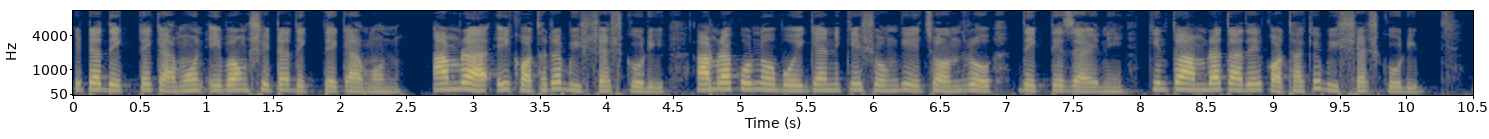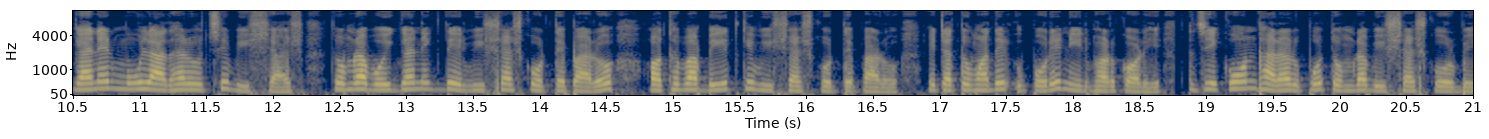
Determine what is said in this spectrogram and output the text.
এটা দেখতে কেমন এবং সেটা দেখতে কেমন। আমরা এই কথাটা বিশ্বাস করি। আমরা কোনো বৈজ্ঞানিকের সঙ্গে চন্দ্র দেখতে যাইনি, কিন্তু আমরা তাদের কথাকে বিশ্বাস করি। জ্ঞানের মূল আধার হচ্ছে বিশ্বাস। তোমরা বৈজ্ঞানিকদের বিশ্বাস করতে পারো অথবা বেদকে বিশ্বাস করতে পারো, এটা তোমাদের উপরে নির্ভর করে। যে কোন ধারার উপর তোমরা বিশ্বাস করবে,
